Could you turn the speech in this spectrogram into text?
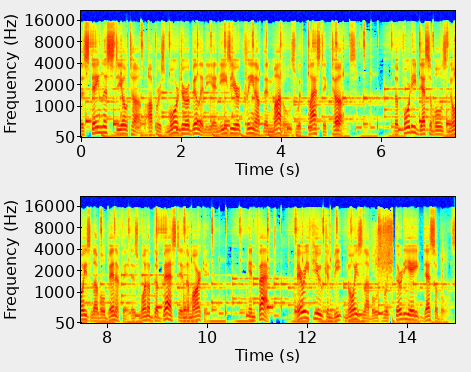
The stainless steel tub offers more durability and easier cleanup than models with plastic tubs. The 40 decibels noise level benefit is one of the best in the market. In fact, very few can beat noise levels with 38 decibels.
